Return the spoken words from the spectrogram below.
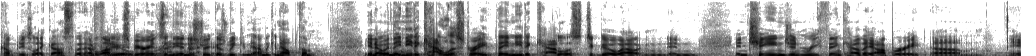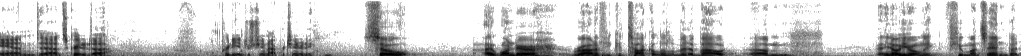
companies like us that have a lot of you. experience in the industry because we can yeah, we can help them. You know, and they need a catalyst, right? They need a catalyst to go out and and, and change and rethink how they operate. Um, and uh, it's created a pretty interesting opportunity. So, I wonder, Rod, if you could talk a little bit about. Um, I know you're only a few months in, but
